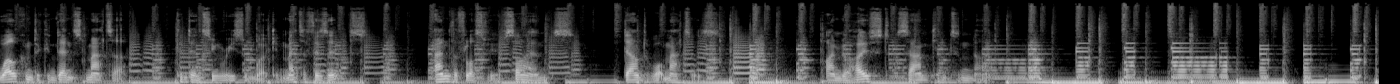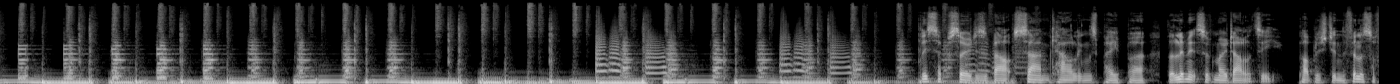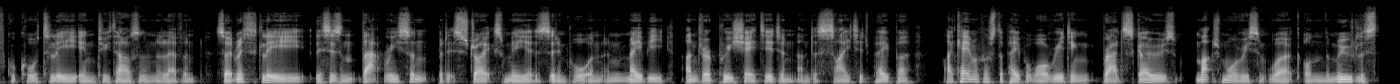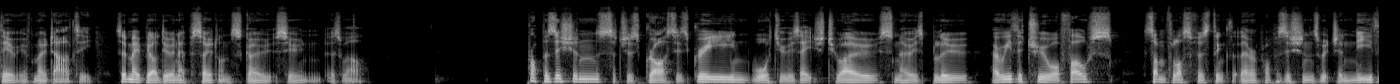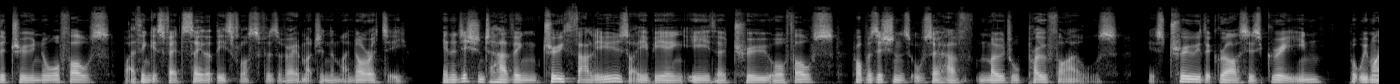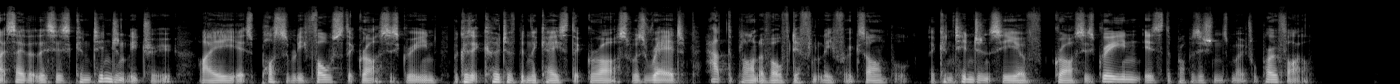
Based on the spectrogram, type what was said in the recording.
Welcome to Condensed Matter, condensing recent work in metaphysics and the philosophy of science down to what matters. I'm your host, Sam Kinton Knight. This episode is about Sam Cowling's paper, The Limits of Modality, published in the Philosophical Quarterly in 2011. So, admittedly, this isn't that recent, but it strikes me as an important and maybe underappreciated and undercited paper. I came across the paper while reading Brad Skow's much more recent work on the moodless theory of modality, so maybe I'll do an episode on Sko soon as well. Propositions such as grass is green, water is H2O, snow is blue are either true or false, some philosophers think that there are propositions which are neither true nor false, but I think it's fair to say that these philosophers are very much in the minority. In addition to having truth values, i.e., being either true or false, propositions also have modal profiles. It's true that grass is green, but we might say that this is contingently true, i.e., it's possibly false that grass is green because it could have been the case that grass was red had the plant evolved differently, for example. The contingency of grass is green is the proposition's modal profile.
